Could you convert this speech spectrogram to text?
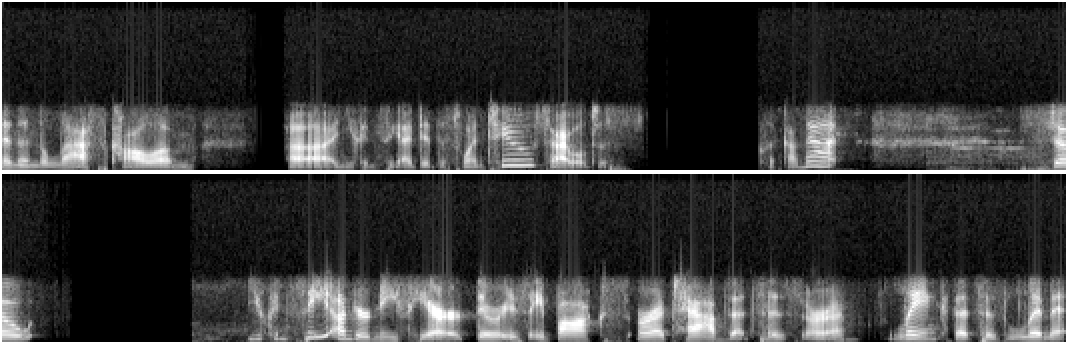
And then the last column, uh, you can see I did this one too, so I will just click on that. So you can see underneath here, there is a box or a tab that says, or a link that says limit.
